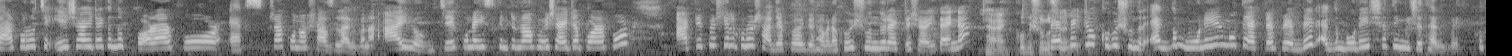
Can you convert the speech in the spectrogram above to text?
তারপর হচ্ছে এই শাড়িটা কিন্তু পরার পর এক্সট্রা কোনো সাজ লাগবে না। আই হোপ যে কোনো স্কিন টোন অফ এই শাড়িটা পরার পর আর্টিফিশিয়াল কোনো সাজের প্রয়োজন হবে না। খুবই সুন্দর একটা শাড়ি তাই না? হ্যাঁ খুবই সুন্দর ফেব্রিকটাও খুবই সুন্দর। একদম মনের মতো একটা ফেব্রিক একদম বডির সাথে মিশে থাকবে। খুব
